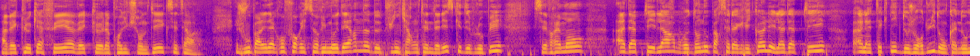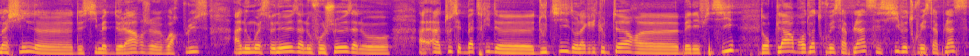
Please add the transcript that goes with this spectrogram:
avec le café, avec euh, la production de thé, etc. Je vous parlais d'agroforesterie moderne depuis une quarantaine d'années. Ce qui est développé, c'est vraiment adapter l'arbre dans nos parcelles agricoles et l'adapter à la technique d'aujourd'hui, donc à nos machines euh, de 6 mètres de large, voire plus, à nos moissonneuses, à nos faucheuses, à, toute cette batterie d'outils dont l'agriculteur bénéficie. Donc l'arbre doit trouver sa place et s'il veut trouver sa place,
